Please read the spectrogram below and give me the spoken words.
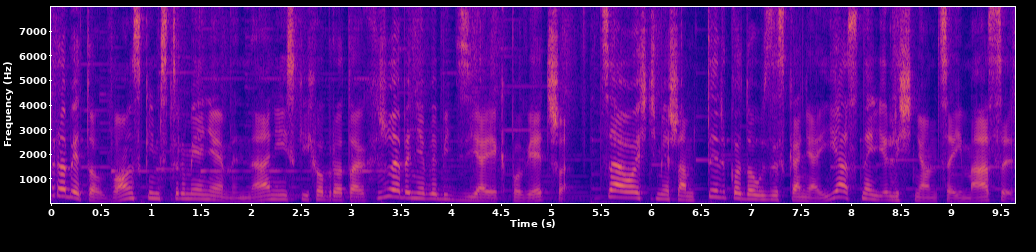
Robię to wąskim strumieniem na niskich obrotach, żeby nie wybić z jajek powietrza. Całość mieszam tylko do uzyskania jasnej, lśniącej masy.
